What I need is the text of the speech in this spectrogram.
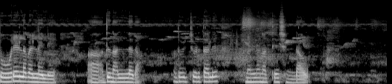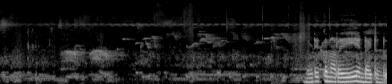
ചോരയുള്ള വെള്ളമില്ലേ? ആ അത് നല്ലതാണ് അത് ഒഴിച്ചു കൊടുത്താൽ നല്ലോണം അത്യാവശ്യം ഉണ്ടാവും. ഇവിടെയൊക്കെ നിറയെ ഉണ്ടായിട്ടുണ്ട്.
